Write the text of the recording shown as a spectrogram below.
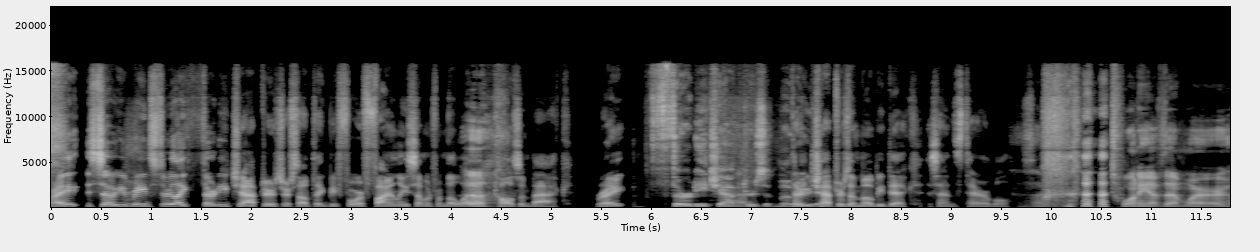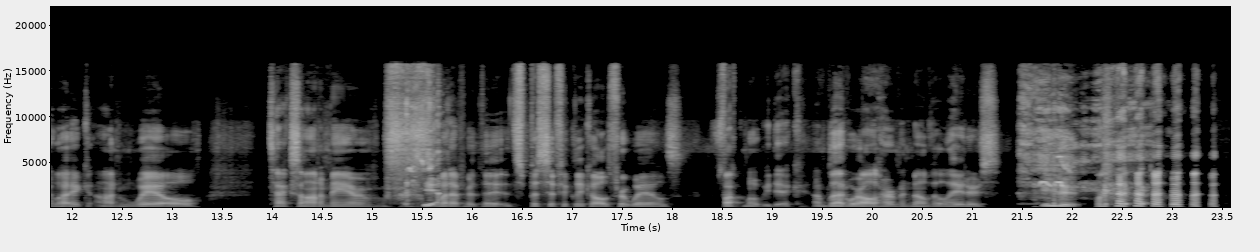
Right? So he reads through like 30 chapters or something before finally someone from the lab Ugh. calls him back. Right? 30 chapters of Moby 30 Dick. chapters of Moby Dick. Sounds terrible. Like 20 of them were like on whale taxonomy or Yeah. whatever they, it's specifically called for whales. Fuck Moby Dick. I'm glad we're all Herman Melville haters. Eat it.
